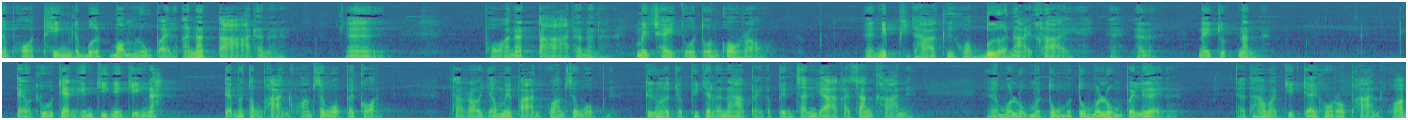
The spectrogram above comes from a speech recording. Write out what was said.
อพอทิ้งระเบิดบอมลงไปอนัตตาเท่านั้นออพออนัตตาเท่านั้นไม่ใช่ตัวตนของเรา นิพพิทาคือความเบื่อหน่ายคลายนั่นในจุดนั้น แต่รู้แจ้งเห็นจริงจริงนะ แต่มันต้องผ่านความสงบไปก่อน ถ้าเรายังไม่ผ่านความสงบถึงเราจะพิจารณาไปก็เป็นสัญญากับสังขารเนี่ยมาลุมมาตุ่มมาตุ่มมาลุมไปเรื่อยนะแต่ถ้าว่าจิตใจของเราผ่านความ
